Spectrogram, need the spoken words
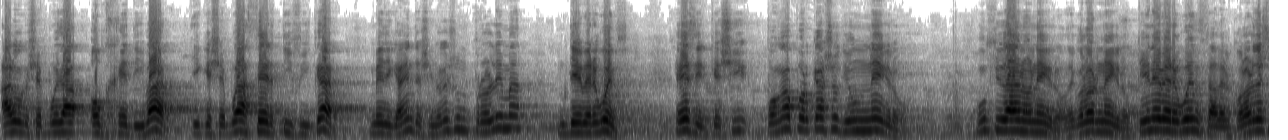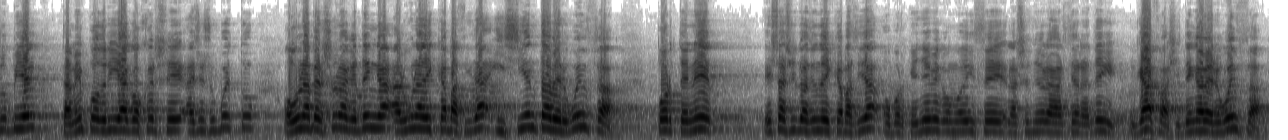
algo que se pueda objetivar y que se pueda certificar médicamente, sino que es un problema de vergüenza. Es decir, que si pongamos por caso que un negro, un ciudadano negro, de color negro, tiene vergüenza del color de su piel, también podría acogerse a ese supuesto, o una persona que tenga alguna discapacidad y sienta vergüenza por tener esa situación de discapacidad o porque lleve, como dice la señora García Rategui, gafas y tenga vergüenza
